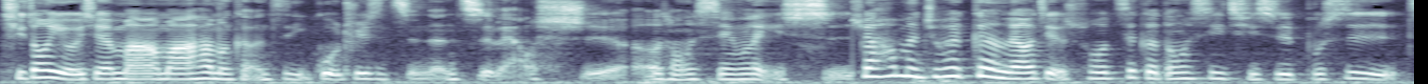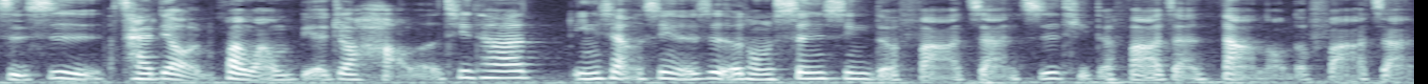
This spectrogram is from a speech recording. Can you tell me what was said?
其中有一些妈妈，她们可能自己过去是只能治疗师、儿童心理师，所以他们就会更了解说，这个东西其实不是只是拆掉换完别的就好了。其实它影响性的是儿童身心的发展、肢体的发展、大脑的发展。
